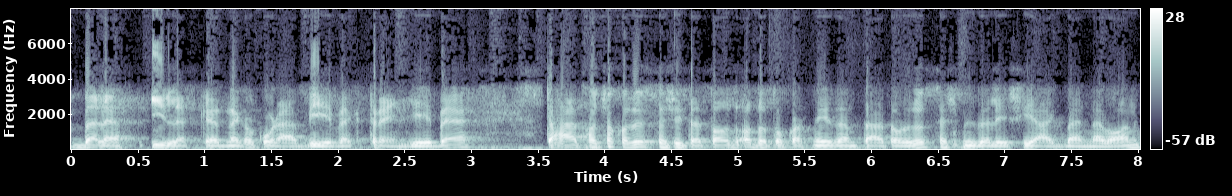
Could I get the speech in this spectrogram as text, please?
beleilleszkednek a korábbi évek trendjébe. Tehát ha csak az összesített adatokat nézem, tehát ahol az összes művelési ág benne van,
